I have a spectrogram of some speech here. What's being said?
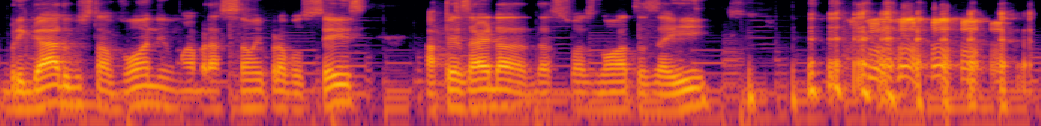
Obrigado, Gustavone. Um abração aí para vocês. Apesar da- das suas notas aí,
